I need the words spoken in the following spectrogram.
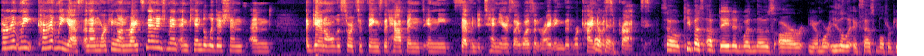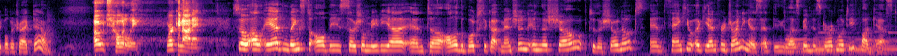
Currently, currently yes, and I'm working on rights management and Kindle editions and again all the sorts of things that happened in the 7 to 10 years I wasn't writing that were kind okay. of a surprise. So keep us updated when those are, you know, more easily accessible for people to track down. Oh, totally. Working on it. So I'll add links to all these social media and uh, all of the books that got mentioned in this show to the show notes. And thank you again for joining us at the Lesbian Historic Motif podcast.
